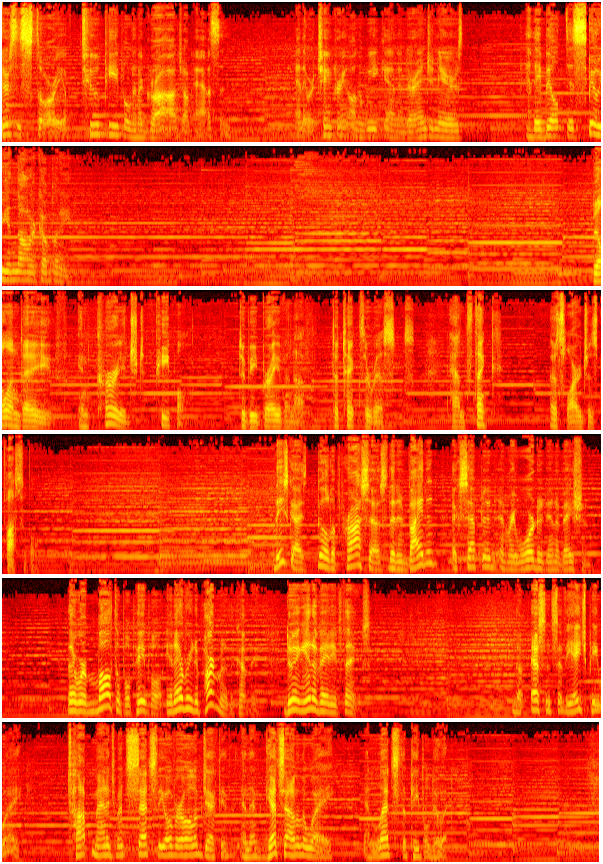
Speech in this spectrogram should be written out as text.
There's this story of two people in a garage on Addison, and they were tinkering on the weekend, and they're engineers, and they built this billion dollar company. Bill and Dave encouraged people to be brave enough to take the risks and think as large as possible. These guys built a process that invited, accepted, and rewarded innovation. There were multiple people in every department of the company doing innovative things. The essence of the HP way. Top management sets the overall objective and then gets out of the way and lets the people do it.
